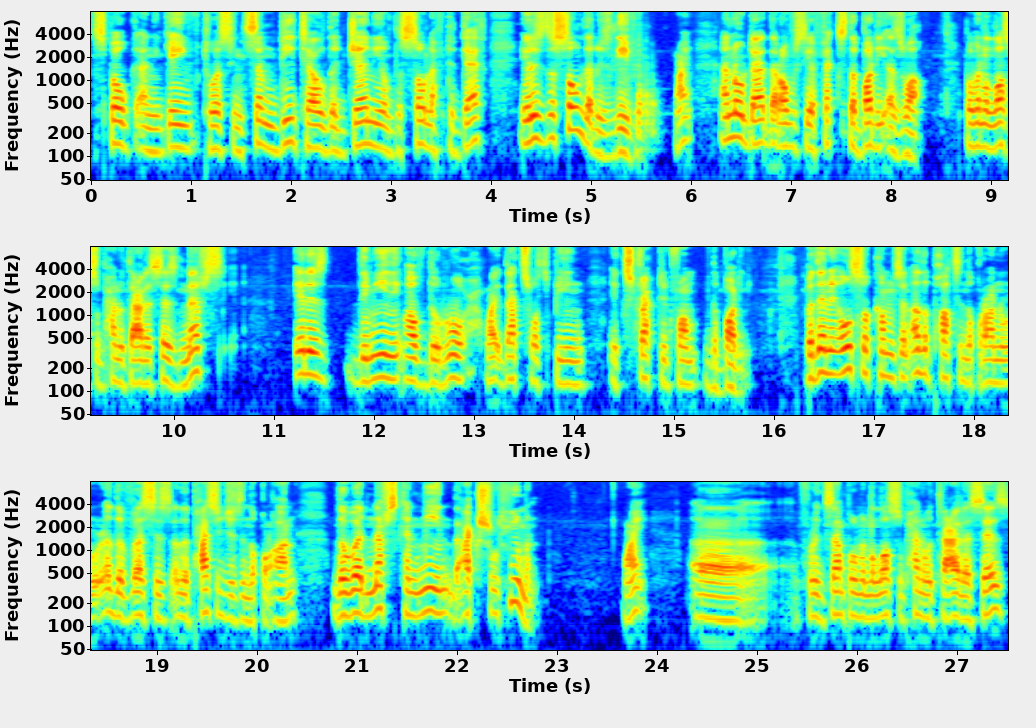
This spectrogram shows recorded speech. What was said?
spoke and gave to us in some detail the journey of the soul after death. It is the soul that is leaving, right? And no doubt that obviously affects the body as well. But when Allah subhanahu wa ta'ala says nafs, it is the meaning of the ruh, right? That's what's being extracted from the body. But then it also comes in other parts in the Quran or other verses, other passages in the Quran, the word nafs can mean the actual human, right? Uh, for example, when Allah subhanahu wa ta'ala says,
